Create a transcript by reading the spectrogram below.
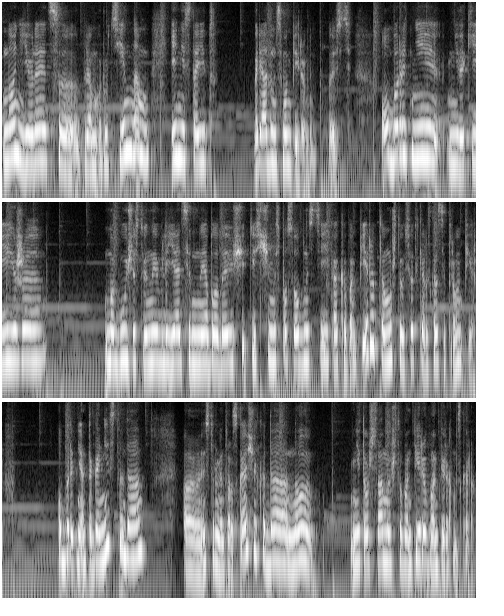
но не является прям рутинным и не стоит рядом с вампирами. То есть оборотни не такие же могущественные, влиятельные, обладающие тысячами способностей, как и вампиры, потому что вы все-таки рассказываете про вампиров. Оборотни антагониста, да, э, инструмент рассказчика, да, но не то же самое, что вампиры в «Вампирах Маскарад».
